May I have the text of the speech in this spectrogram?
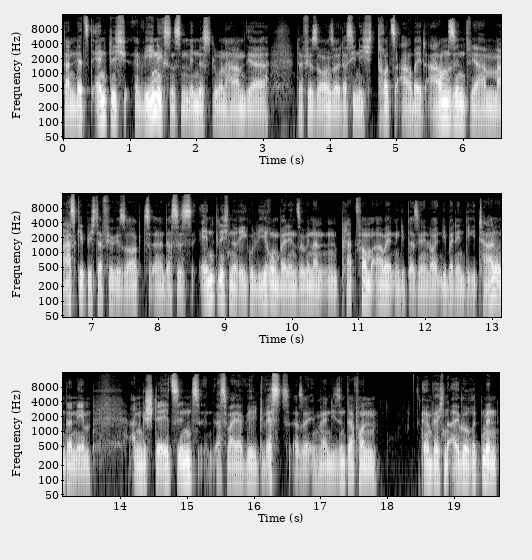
dann letztendlich wenigstens einen Mindestlohn haben, der dafür sorgen soll, dass sie nicht trotz Arbeit arm sind. Wir haben maßgeblich dafür gesorgt, äh, dass es endlich eine Regulierung bei den sogenannten Plattformarbeiten gibt, also den Leuten, die bei den Digitalunternehmen angestellt sind, das war ja Wild West. Also ich meine, die sind davon irgendwelchen Algorithmen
